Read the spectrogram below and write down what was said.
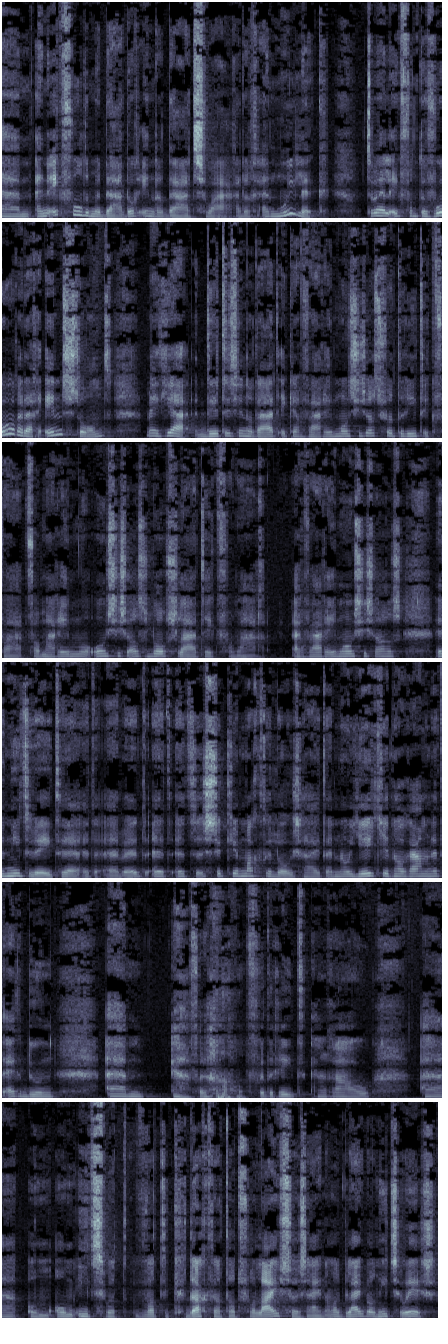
Um, en ik voelde me daardoor inderdaad zwaarder en moeilijk. Terwijl ik van tevoren daarin stond met ja, dit is inderdaad, ik ervaar emoties als verdriet, ik ervaar emoties als loslaten, ik ervaar, ervaar emoties als het niet weten, het, het, het, het, stukje machteloosheid. En nou jeetje, nou gaan we het echt doen. Um, ja, vooral verdriet en rouw. uh, om, om iets wat, wat ik gedacht had dat voor life zou zijn, en wat blijkbaar niet zo is.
